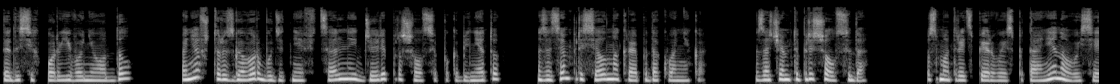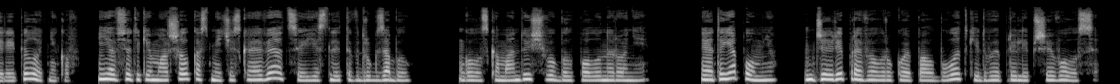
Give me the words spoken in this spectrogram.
Ты до сих пор его не отдал? Поняв, что разговор будет неофициальный, Джерри прошелся по кабинету, затем присел на край подоконника. «Зачем ты пришел сюда?» Посмотреть первые испытания новой серии пилотников. Я все-таки маршал космической авиации, если ты вдруг забыл». Голос командующего был полон иронии. «Это я помню». Джерри провел рукой по лбу, откидывая прилипшие волосы.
